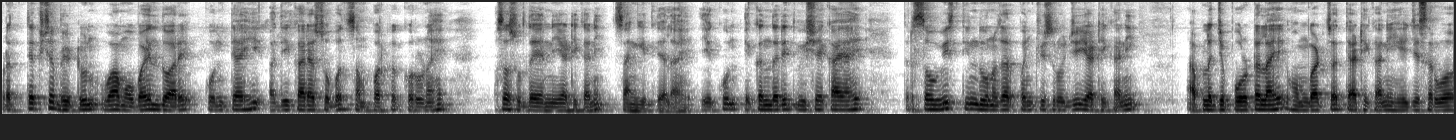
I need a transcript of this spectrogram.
प्रत्यक्ष भेटून वा मोबाईलद्वारे कोणत्याही अधिकाऱ्यासोबत संपर्क करू नये असं सुद्धा यांनी या ठिकाणी सांगितलेलं आहे. एकूण एकंदरीत विषय काय आहे? तर सव्वीस तीन दोन हजार पंचवीस रोजी या ठिकाणी आपलं जे पोर्टल आहे होमगार्डचं त्या ठिकाणी हे जे सर्व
